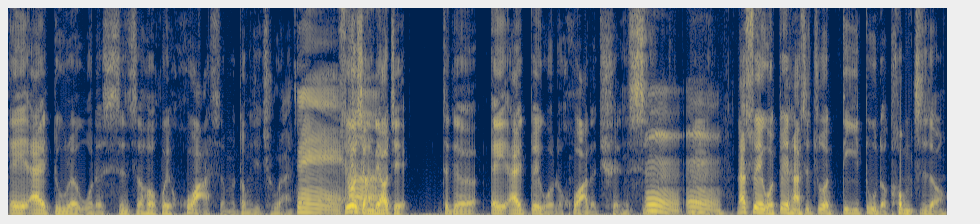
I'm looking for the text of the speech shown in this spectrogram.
AI 读了我的诗之后会画什么东西出来。对，所以我想嗯了解这个 AI 对我的画的诠释。嗯嗯哎那所以我对它是做低度的控制哦，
